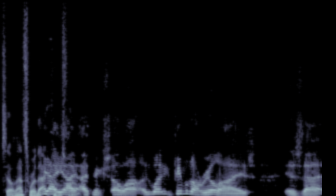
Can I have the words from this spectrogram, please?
So that's where that yeah, comes yeah, from. I think so. Uh, what people don't realize is that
